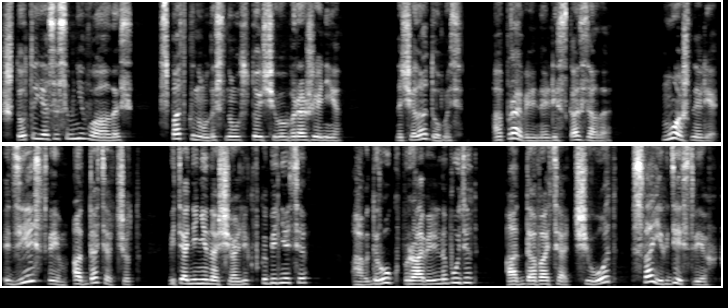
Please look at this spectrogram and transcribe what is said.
Что-то я засомневалась споткнулась на устойчивом выражении. Начала думать, а правильно ли сказала? Можно ли действиям отдать отчет? Ведь они не начальник в кабинете. А вдруг правильно будет отдавать отчет в своих действиях?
